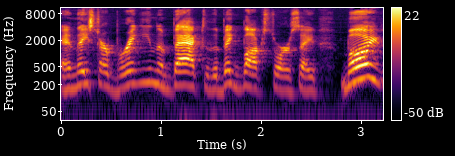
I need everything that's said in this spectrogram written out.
And they start bringing them back to the big box store saying my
